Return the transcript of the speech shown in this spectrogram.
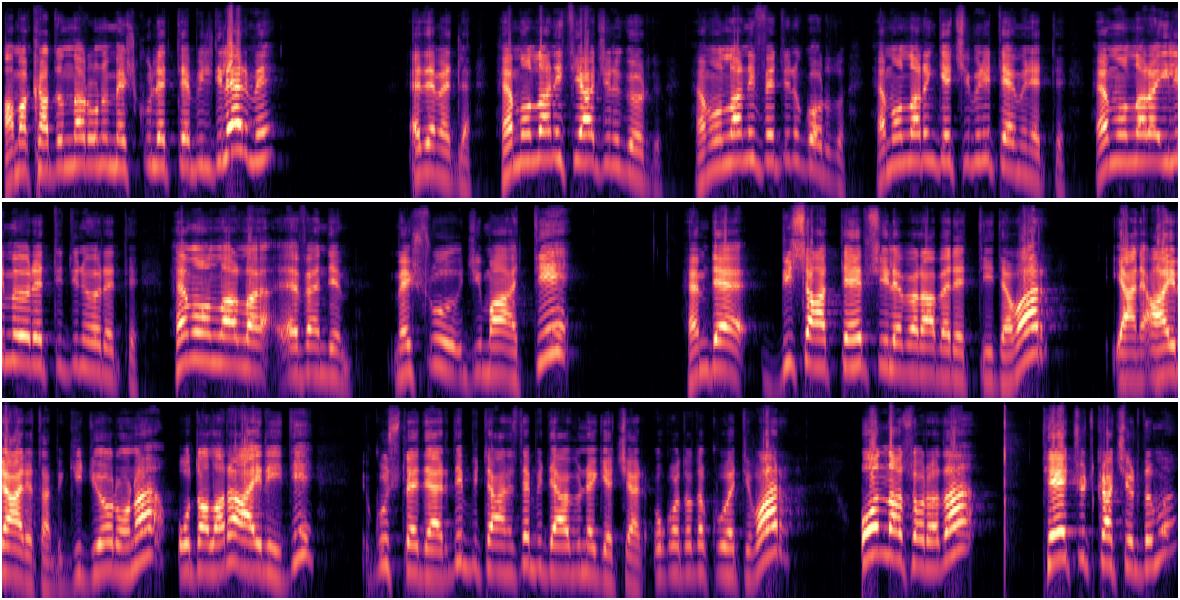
ama kadınlar onu meşgul edebildiler mi? Edemediler. Hem onların ihtiyacını gördü. Hem onların iffetini korudu. Hem onların geçimini temin etti. Hem onlara ilim öğretti, din öğretti. Hem onlarla efendim meşru cima etti. Hem de bir saatte hepsiyle beraber ettiği de var. Yani ayrı ayrı tabii. Gidiyor ona, odaları ayrıydı. Guslederdi, bir tanesi de bir devine geçer. O kadar da kuvveti var. Ondan sonra da teheccüd kaçırdı mı?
